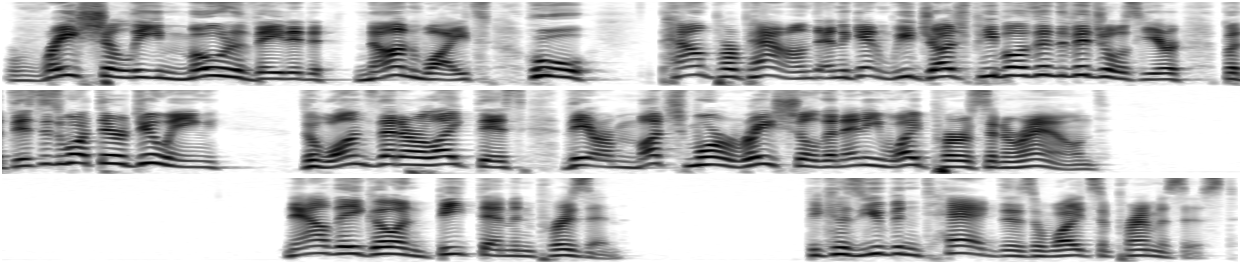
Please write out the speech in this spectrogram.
racially motivated non whites who, pound per pound, and again, we judge people as individuals here, but this is what they're doing. The ones that are like this, they are much more racial than any white person around. Now they go and beat them in prison because you've been tagged as a white supremacist.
